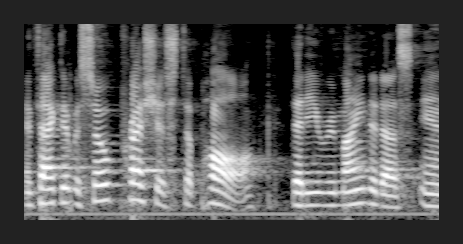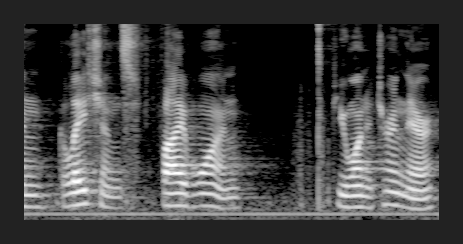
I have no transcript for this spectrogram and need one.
In fact, it was so precious to Paul that he reminded us in Galatians 5:1 if you want to turn there.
